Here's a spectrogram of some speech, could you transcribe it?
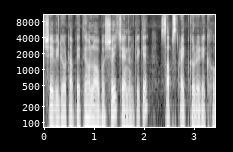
সেই ভিডিওটা পেতে হলে অবশ্যই চ্যানেলটিকে সাবস্ক্রাইব করে রেখো।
